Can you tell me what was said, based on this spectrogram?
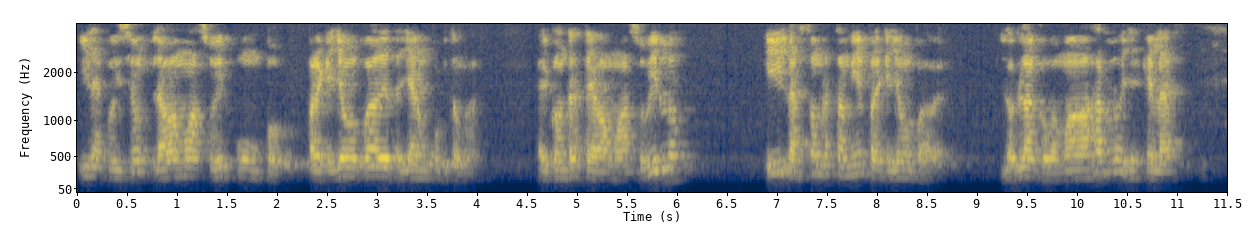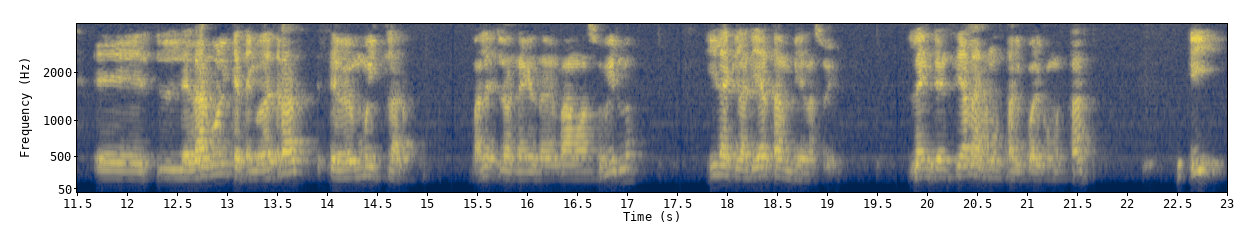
y la exposición la vamos a subir un poco para que yo me pueda detallar un poquito más. El contraste vamos a subirlo y las sombras también para que yo me pueda ver. Los blancos vamos a bajarlo y es que las, eh, el árbol que tengo detrás se ve muy claro. ¿vale? Los negros también vamos a subirlo y la claridad también la subimos. La intensidad la dejamos tal cual como está y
